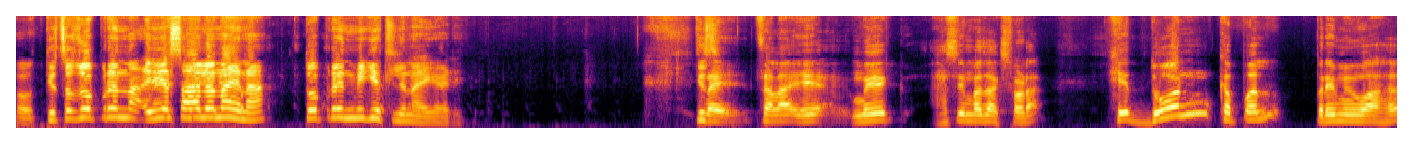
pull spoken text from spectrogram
हो तिचं जोपर्यंत यश आलं नाही ना तोपर्यंत मी घेतली नाही गाडी. नाही चला हे मी एक हसी मजाक सोडा. हे दोन कपल प्रेमविवाह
